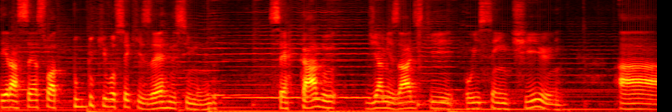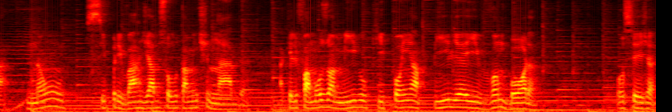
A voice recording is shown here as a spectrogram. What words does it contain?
ter acesso a tudo que você quiser nesse mundo, cercado de amizades que o incentivem a não se privar de absolutamente nada. Aquele famoso amigo que põe a pilha e vambora. Ou seja,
